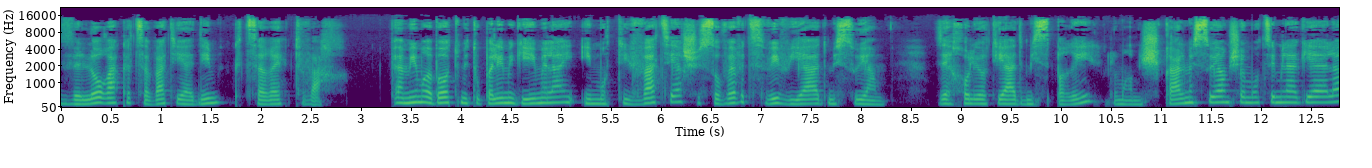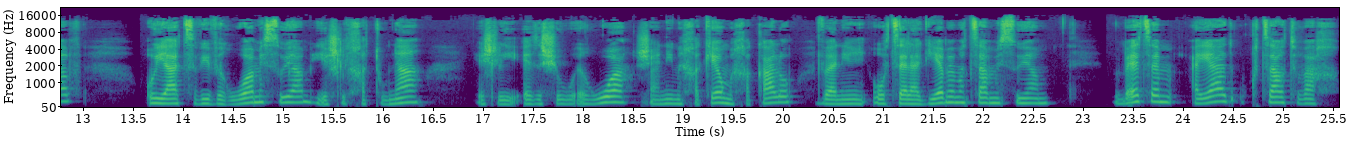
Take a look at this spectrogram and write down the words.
ולא רק הצבת יעדים קצרי טווח. פעמים רבות מטופלים מגיעים אליי עם מוטיבציה שסובבת סביב יעד מסוים, זה יכול להיות יעד מספרי, כלומר משקל מסוים שהם רוצים להגיע אליו, או יעד סביב אירוע מסוים, יש לי חתונה, יש לי איזשהו אירוע שאני מחכה או מחכה לו, ואני רוצה להגיע במצב מסוים. ובעצם היעד הוא קצר טווח.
